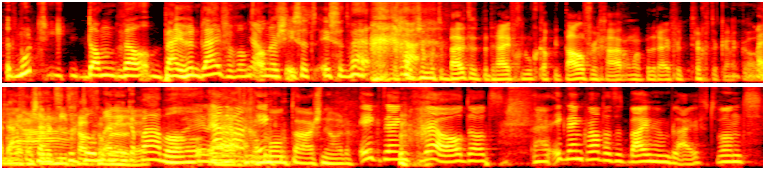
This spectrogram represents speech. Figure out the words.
het moet dan wel bij hun blijven, want Ja, anders precies. is het, is het weg. Of ze moeten buiten het bedrijf genoeg kapitaal vergaren om het bedrijf weer terug te kunnen komen. Maar daarvoor zijn ze niet te dom en incapabel. Een hele Ja, ik- montage nodig. Ik denk wel dat, ik denk wel dat het bij hun blijft. Want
